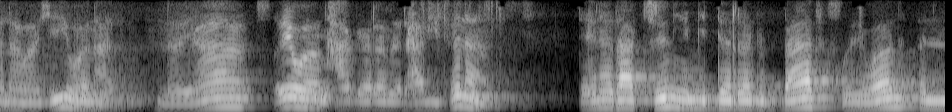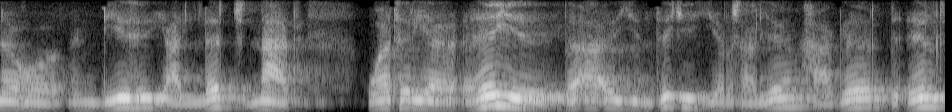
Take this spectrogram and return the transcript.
አላዋቂ ይሆናል። ነያ ጽዮን ሀገረ መድኃኒትነ ድኅነታችን የሚደረግባት ጽዮን እነሆ እንዲህ ያለች ናት። ወትሬእይ በአዕይንትኪ ኢየሩሳሌም ሀገር ብዕልት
